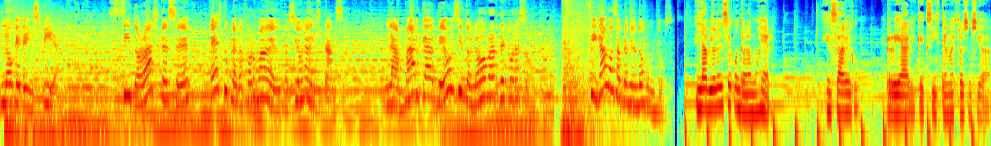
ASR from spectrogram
lo que te inspira. CITORASH TC es tu plataforma de educación a distancia, la marca de un citolover de corazón. Sigamos aprendiendo juntos. La violencia contra la mujer es algo real que existe en nuestra sociedad.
